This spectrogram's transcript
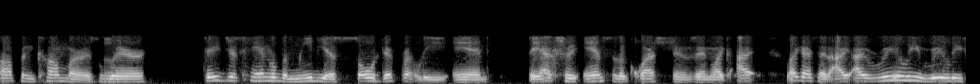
up and comers where they just handle the media so differently and they actually answer the questions and like I like I said, I, I really, really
